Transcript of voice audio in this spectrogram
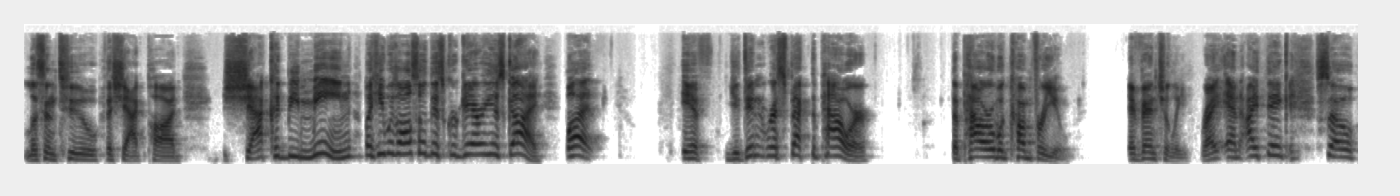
listen to the Shaq pod. Shaq could be mean, but he was also this gregarious guy. But if you didn't respect the power, the power would come for you eventually, right? And I think so.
